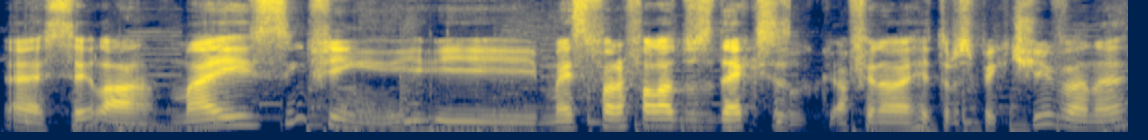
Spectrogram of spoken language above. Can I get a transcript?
É, sei lá. Mas, enfim, e, e- mas para falar dos decks, afinal é retrospectiva, né?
